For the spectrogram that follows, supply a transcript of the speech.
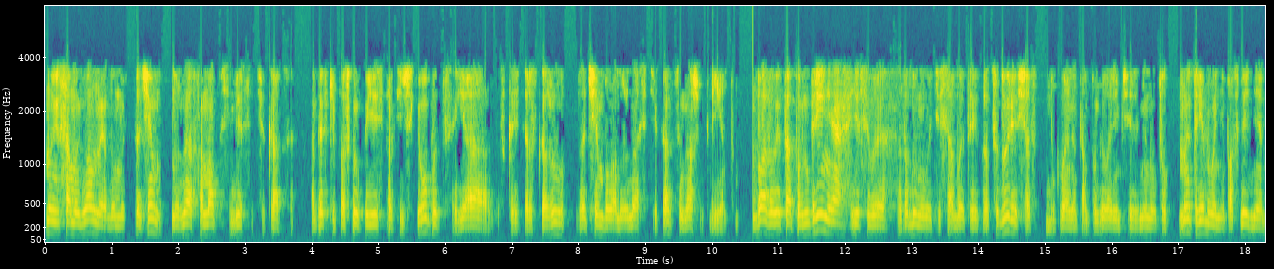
Ну и самое главное, я думаю, зачем нужна сама по себе сертификация. Опять-таки, поскольку есть практический опыт, я, так сказать, расскажу, зачем была нужна сертификация нашим клиентам. Базовый этап внедрения, если вы задумываетесь об этой процедуре, сейчас буквально там поговорим через минуту. Ну и требования последние.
